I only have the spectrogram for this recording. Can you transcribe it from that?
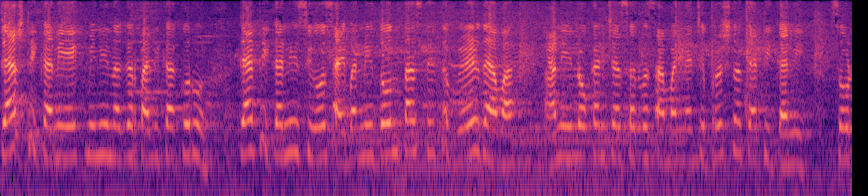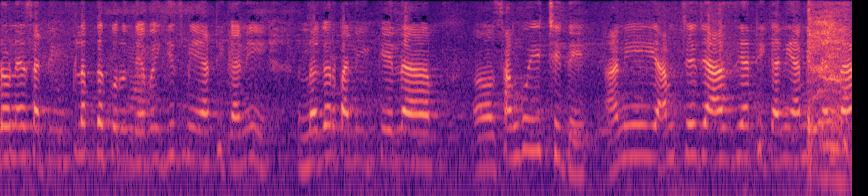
त्याच ठिकाणी एक मिनी नगरपालिका करून त्या ठिकाणी सी ओ साहेबांनी दोन तास तिथं वेळ द्यावा आणि लोकांच्या सर्वसामान्यांचे प्रश्न त्या ठिकाणी सोडवण्यासाठी उपलब्ध करून द्यावं हीच मी या ठिकाणी नगरपालिकेला सांगू इच्छिते. आणि आमचे जे आज या ठिकाणी आम्ही त्यांना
